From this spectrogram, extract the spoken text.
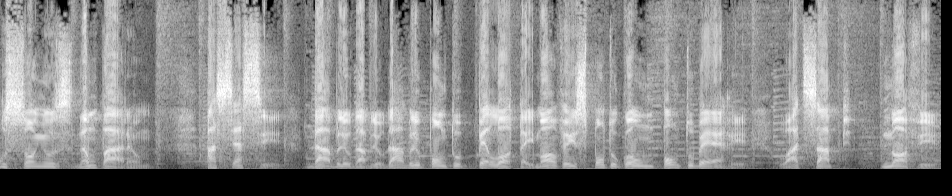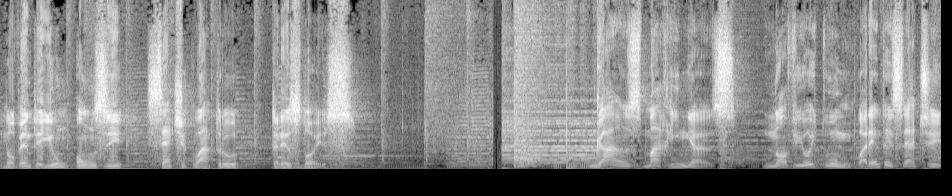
os sonhos não param. Acesse www.pelotaimoveis.com.br WhatsApp 991 11 7432 Gás Marrinhas 981 47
